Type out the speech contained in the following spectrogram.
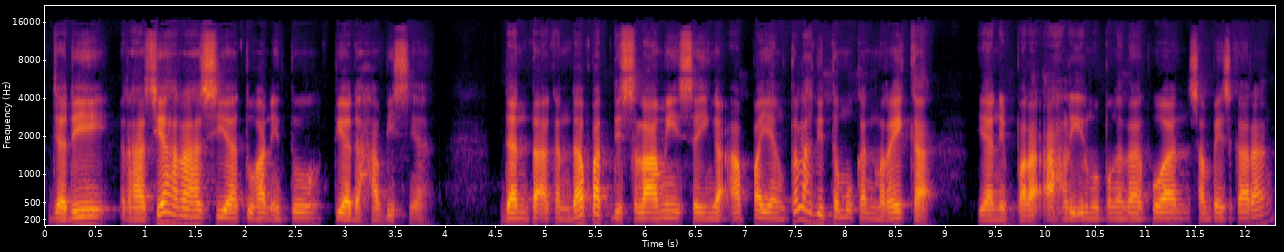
jadi rahasia-rahasia Tuhan itu tiada habisnya dan tak akan dapat diselami sehingga apa yang telah ditemukan mereka yakni para ahli ilmu pengetahuan sampai sekarang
